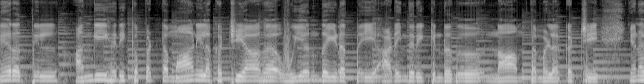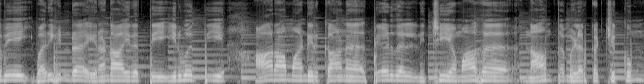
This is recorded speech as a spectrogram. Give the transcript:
நேரத்தில் அங்கீகரிக்கப்பட்ட மாநில கட்சியாக உயர்ந்த இடத்தை அடைந்திருக்கின்றது நாம் தமிழர் கட்சி. எனவே வருகின்ற இரண்டாயிரத்தி இருபத்தி ஆறாம் ஆண்டிற்கான தேர்தல் நிச்சயமாக நாம் தமிழர் கட்சிக்கும்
